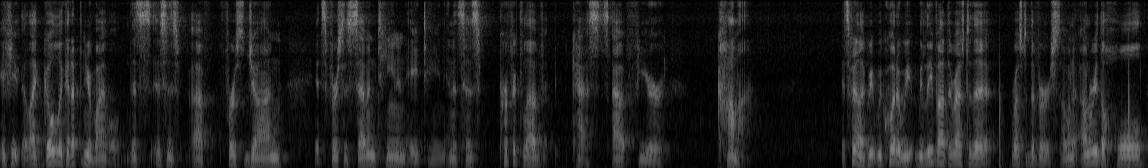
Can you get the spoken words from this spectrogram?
If you like, go look it up in your Bible. This, this is uh, First John. It's verses 17 and 18, and it says, "Perfect love casts out fear, comma." It's funny, like we, we quote it, we, we leave out the rest of the rest of the verse. I want to I want to read the whole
